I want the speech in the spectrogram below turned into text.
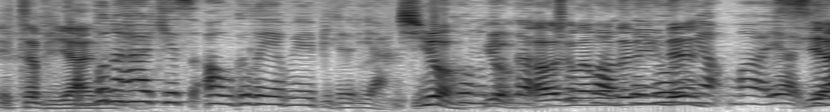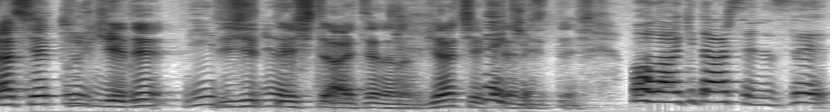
E tabii yani. Bunu herkes algılayamayabilir yani. Şimdi yok konuda yok da çok fazla değil yorum de yapmaya siyaset Türkiye'de rigidleşti Ayten Hanım. Gerçekten Peki. rigidleşti. Valla giderseniz de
